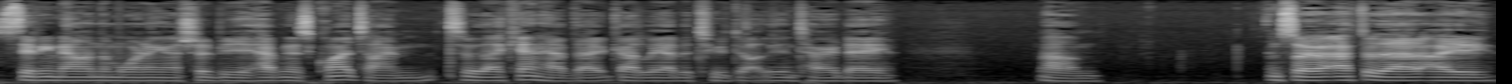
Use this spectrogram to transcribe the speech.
sitting down in the morning. I should be having this quiet time so that I can have that godly attitude throughout the entire day. Um, and so after that, I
